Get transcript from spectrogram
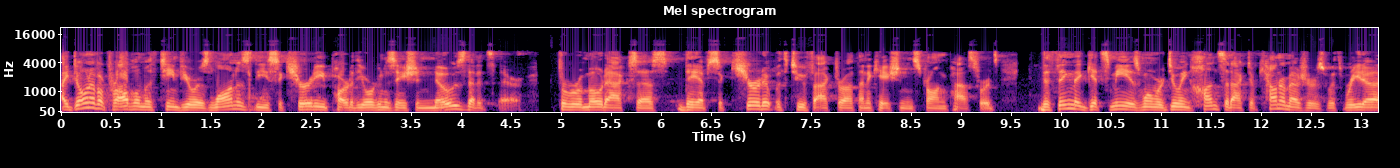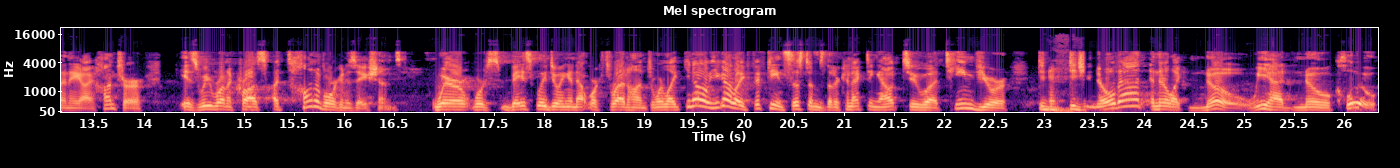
I don't have a problem with TeamViewer as long as the security part of the organization knows that it's there for remote access. They have secured it with two-factor authentication and strong passwords. The thing that gets me is when we're doing hunts at active countermeasures with Rita and AI Hunter is we run across a ton of organizations where we're basically doing a network threat hunt and we're like, you know, you got like 15 systems that are connecting out to uh, TeamViewer. Did, did you know that? And they're like, no, we had no clue.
